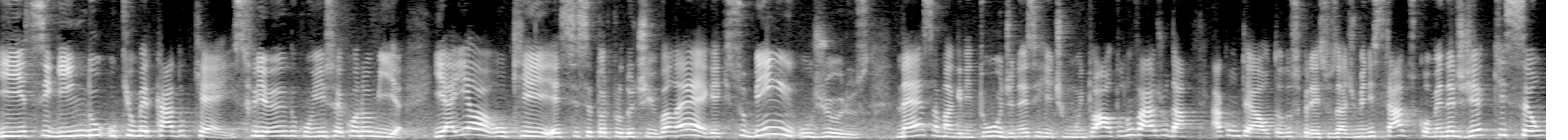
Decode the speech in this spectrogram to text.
E seguindo o que o mercado quer, esfriando com isso a economia. E aí o que esse setor produtivo alega é que subir os juros nessa magnitude, nesse ritmo muito alto, não vai ajudar a conter alta dos preços administrados, como energia, que são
